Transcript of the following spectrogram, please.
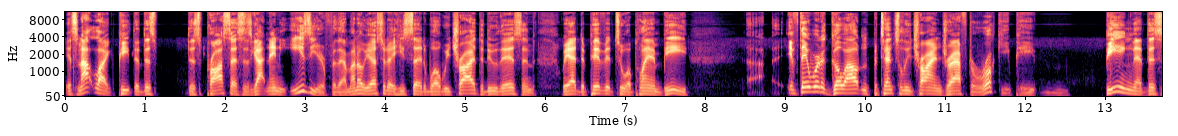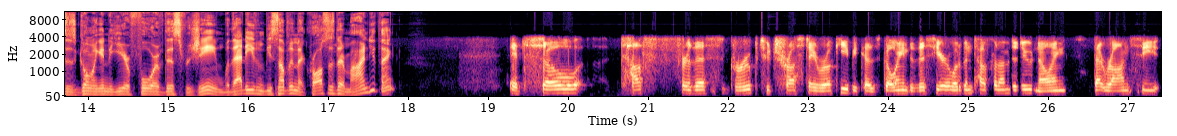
it's not like Pete that this this process has gotten any easier for them. I know yesterday he said, "Well, we tried to do this and we had to pivot to a plan B." Uh, if they were to go out and potentially try and draft a rookie, Pete, being that this is going into year 4 of this regime, would that even be something that crosses their mind, you think? It's so tough for this group to trust a rookie because going into this year it would have been tough for them to do, knowing that Ron seat,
